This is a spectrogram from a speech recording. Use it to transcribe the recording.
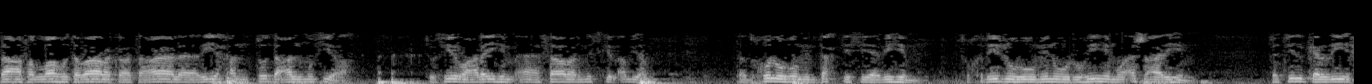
بعث الله تبارك وتعالى ريحا تدعى المثيرة تثير عليهم آثار المسك الأبيض تدخله من تحت ثيابهم تخرجه من وجوههم وأشعارهم فتلك الريح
